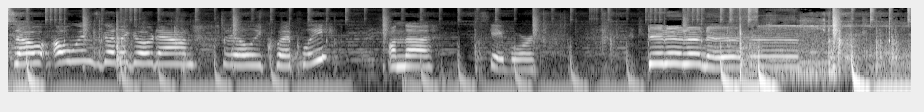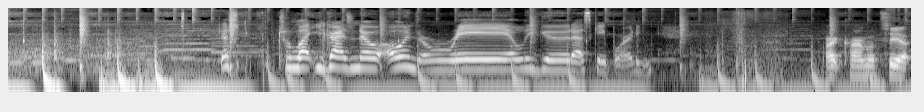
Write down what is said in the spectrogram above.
So Owen's gonna go down really quickly on the skateboard. Just to let you guys know, Owen's really good at skateboarding. Alright, Carmen, let's see it.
